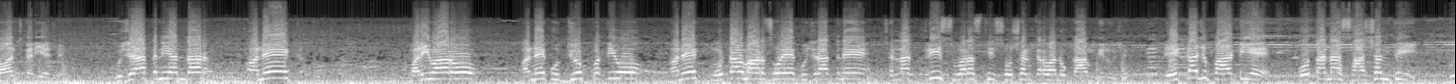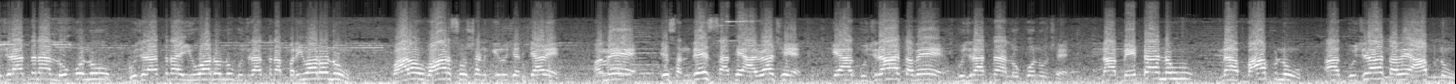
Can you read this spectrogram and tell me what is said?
લોન્ચ કરીએ છીએ. ગુજરાતની અંદર અનેક પરિવારો, અનેક ઉદ્યોગપતિઓ, અનેક મોટા માણસોએ ગુજરાતને છેલ્લા ત્રીસ વર્ષથી શોષણ કરવાનું કામ કર્યું છે. એક જ પાર્ટીએ પોતાના શાસનથી ગુજરાતના લોકોનું, ગુજરાતના યુવાનોનું, ગુજરાતના પરિવારોનું વારંવાર શોષણ કર્યું છે. ત્યારે અમે એ સંદેશ સાથે આવ્યા છે કે આ ગુજરાત હવે ગુજરાતના લોકોનું છે. ના બેટાનું, ના બાપનું, આ ગુજરાત હવે આપનું.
